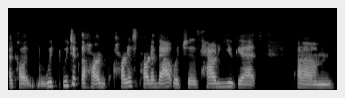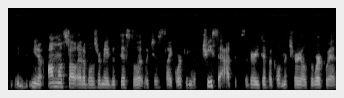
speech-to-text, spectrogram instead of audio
I call it, we, we took the hard, hardest part of that, which is how do you get, um, you know, almost all edibles are made with distillate, which is like working with tree sap. It's a very difficult material to work with.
